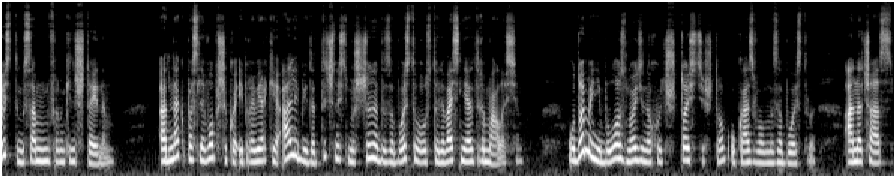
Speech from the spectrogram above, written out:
ёсць тым самым франкенштейнам аднак пасля вопшука і праверкі алібі датычнасць мужчыны да забойства ўсталяваць не атрымалася. У доме не было знойдзена хоць штосьці што б указваў на забойствы на час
